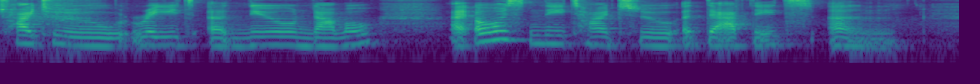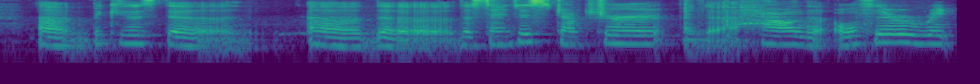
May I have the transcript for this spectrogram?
try to read a new novel, I always need time to adapt it um, um, because the uh, the the sentence structure and uh, how the author read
